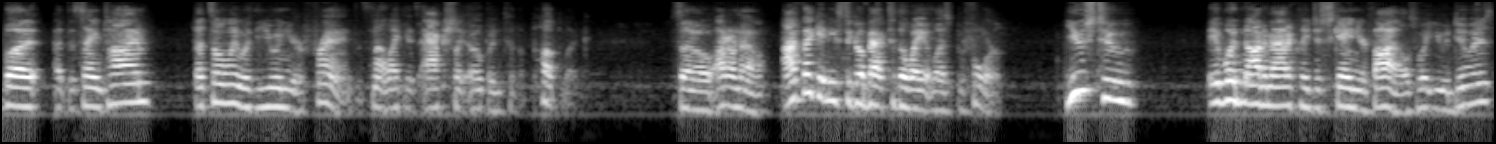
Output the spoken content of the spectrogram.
But at the same time, that's only with you and your friends. It's not like it's actually open to the public. So, I don't know. I think it needs to go back to the way it was before. Used to, it wouldn't automatically just scan your files. What you would do is,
